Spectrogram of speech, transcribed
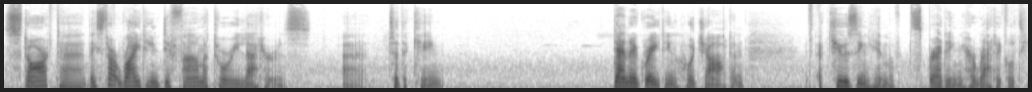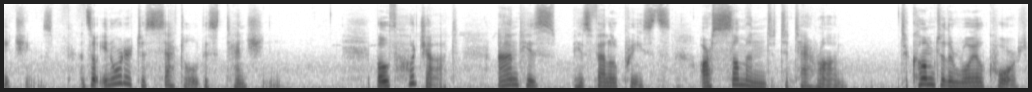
start, uh, they start writing defamatory letters uh, to the king, denigrating Hujjat and accusing him of spreading heretical teachings. And so in order to settle this tension, both Hujjat and his, his fellow priests are summoned to Tehran to come to the royal court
